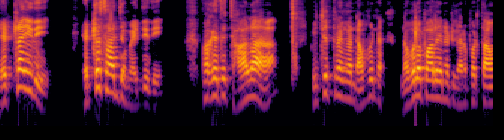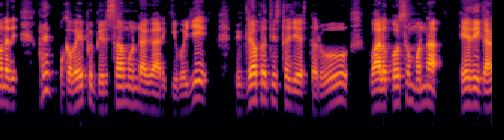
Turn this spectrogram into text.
ఎట్లా ఇది? ఎట్లా సాధ్యమైంది ఇది? మాకైతే చాలా విచిత్రంగా నవ్వు నవ్వుల పాలైనట్టు కనపడతా ఉన్నది. అరే ఒకవైపు బిర్సా ముండా గారికి పోయి విగ్రహ ప్రతిష్ట చేస్తారు. వాళ్ళ కోసం మొన్న ఏది గణ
